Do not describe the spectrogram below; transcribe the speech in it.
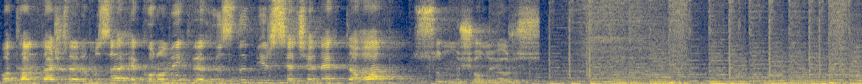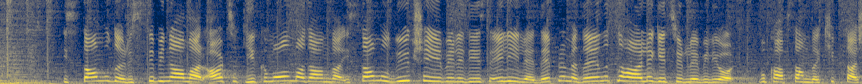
vatandaşlarımıza ekonomik ve hızlı bir seçenek daha sunmuş oluyoruz. İstanbul'da riskli binalar artık yıkım olmadan da İstanbul Büyükşehir Belediyesi eliyle depreme dayanıklı hale getirilebiliyor. Bu kapsamda Kiptaş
